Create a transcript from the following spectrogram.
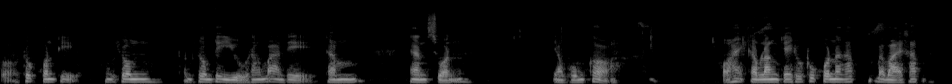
ก็ทุกคนที่คุณผู้ชมท่านผู้ชมที่อยู่ทั้งบ้านที่ทำงานสวน อย่างผมก็ ขอให้กำลังใจทุก ๆ คนนะครับบ๊ายบายครับ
